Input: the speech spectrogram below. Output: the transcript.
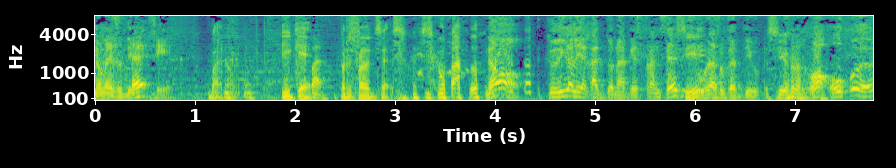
només ho dic, Eh? sí. Bueno, i què? Bueno. Però és francès. És igual. No, tu digue-li a Cantona que és francès Sí? i veuràs el que et diu. Sí o no? Oh, oh, joder.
